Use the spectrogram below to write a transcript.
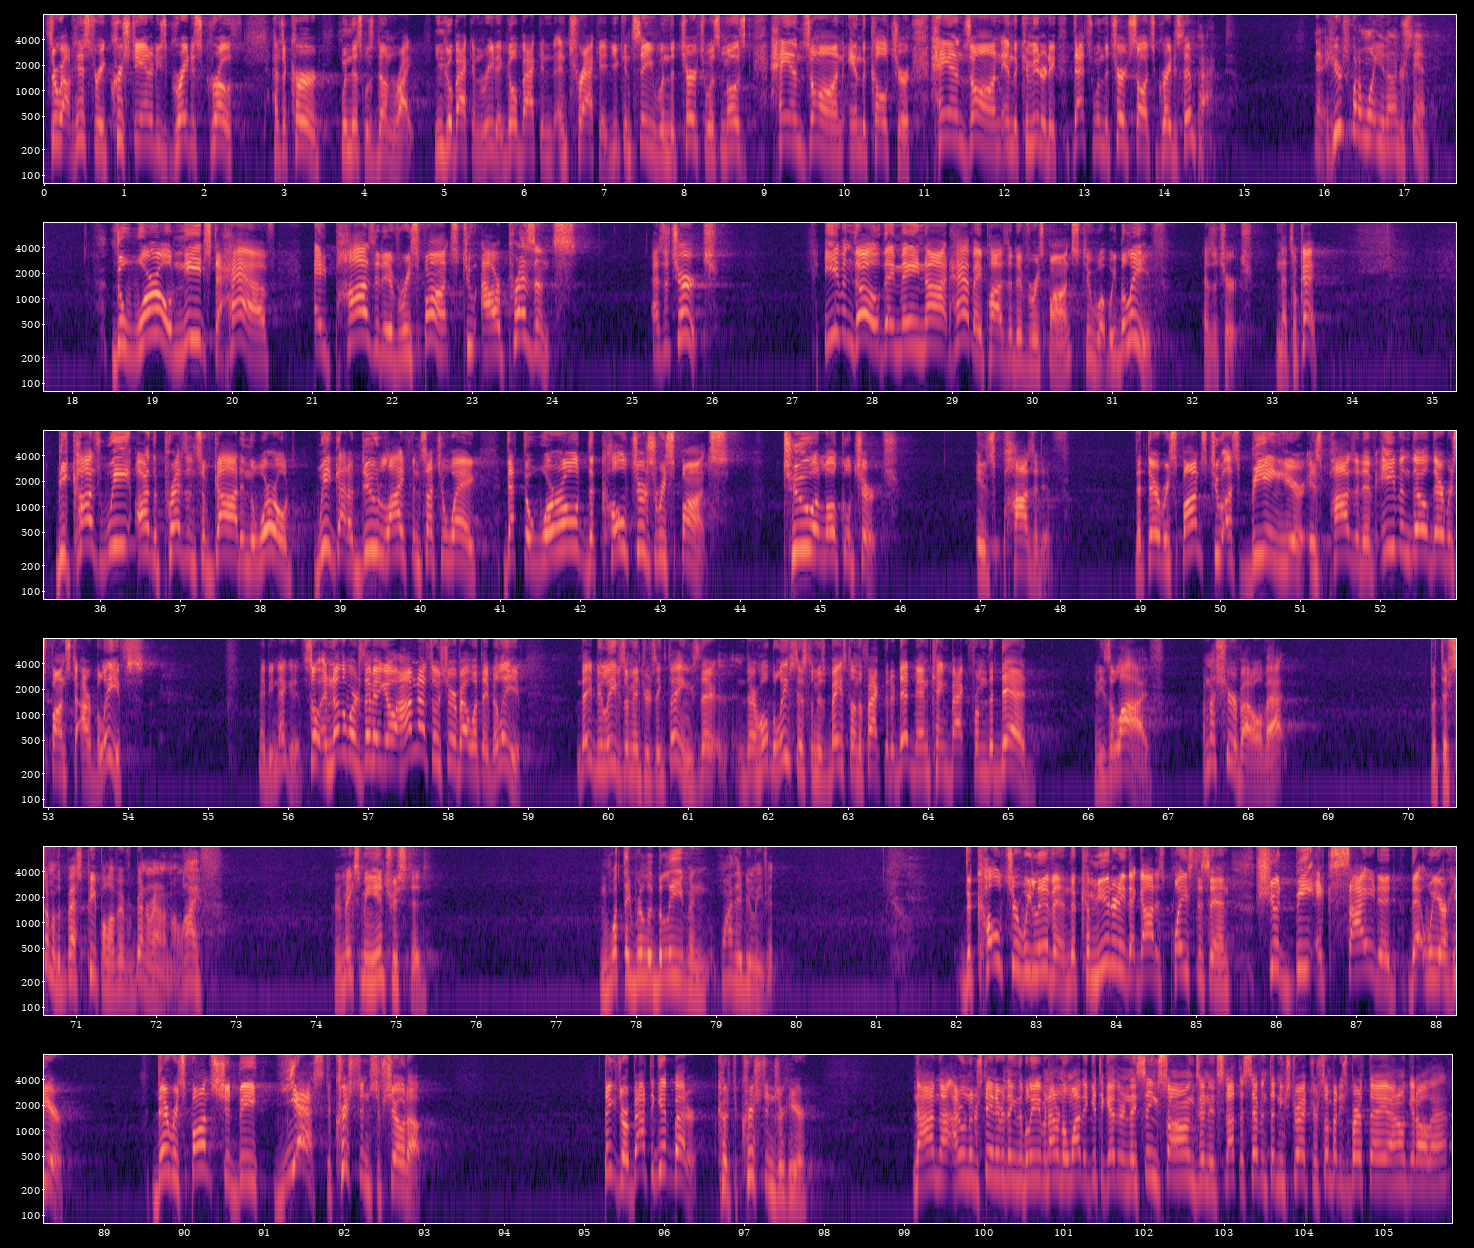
Throughout history, Christianity's greatest growth has occurred when this was done right. You can go back and read it, go back and, and track it. You can see when the church was most hands on in the culture, hands on in the community, that's when the church saw its greatest impact. Now, here's what I want you to understand the world needs to have a positive response to our presence as a church. Even though they may not have a positive response to what we believe as a church, and that's okay. Because we are the presence of God in the world, we've got to do life in such a way that the world, the culture's response to a local church is positive. That their response to us being here is positive, even though their response to our beliefs may be negative. So, in other words, they may go, I'm not so sure about what they believe. They believe some interesting things. Their, their whole belief system is based on the fact that a dead man came back from the dead and he's alive. I'm not sure about all that, but they're some of the best people I've ever been around in my life. And it makes me interested in what they really believe and why they believe it. The culture we live in, the community that God has placed us in, should be excited that we are here. Their response should be, Yes, the Christians have showed up. Things are about to get better because the Christians are here. Now, I'm not, I don't understand everything they believe, and I don't know why they get together and they sing songs and it's not the seventh inning stretch or somebody's birthday. I don't get all that.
